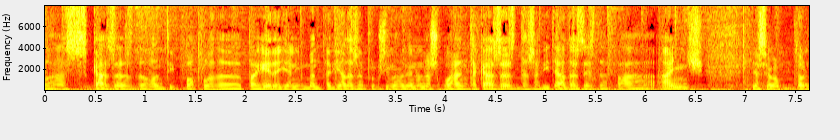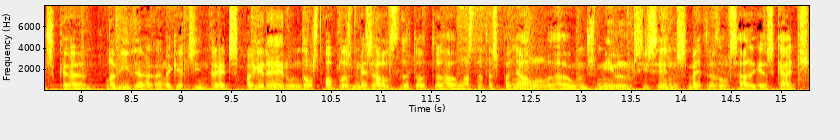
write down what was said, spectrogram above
les cases de l'antic poble de Peguera, hi han inventariades aproximadament unes 40 cases deshabitades des de fa anys. Ja sabeu doncs, que la vida en aquests indrets Peguera era un dels pobles més alts de tot eh, l'estat espanyol, a uns 1.600 metres d'alçada i escaig,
